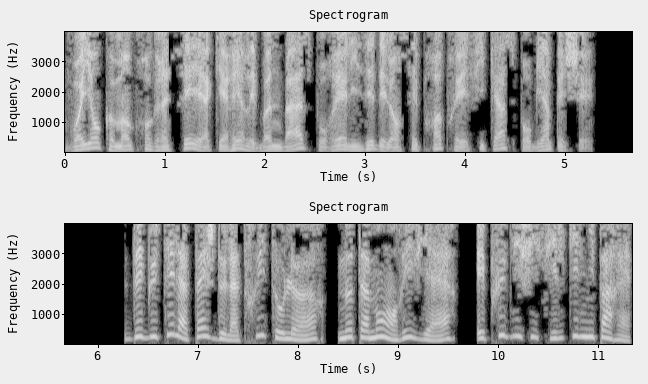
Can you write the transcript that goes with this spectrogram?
Voyons comment progresser et acquérir les bonnes bases pour réaliser des lancers propres et efficaces pour bien pêcher. Débuter la pêche de la truite au leurre, notamment en rivière, est plus difficile qu'il n'y paraît.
